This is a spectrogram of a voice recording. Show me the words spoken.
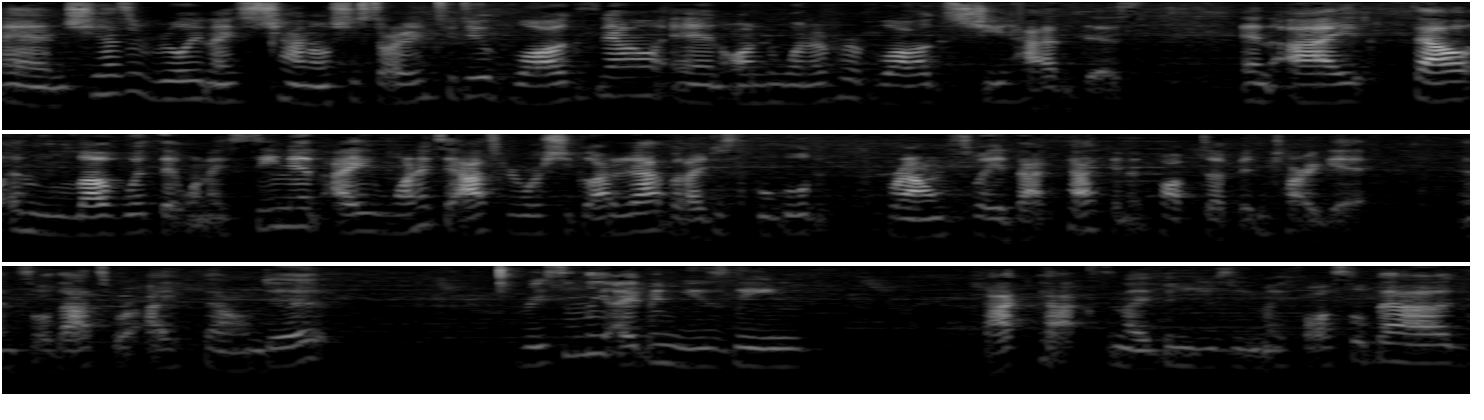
and she has a really nice channel. She's starting to do vlogs now and on one of her vlogs she had this and I fell in love with it when I seen it. I wanted to ask her where she got it at but I just googled brown suede backpack and it popped up in Target and so that's where I found it. Recently I've been using backpacks and I've been using my fossil bags.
